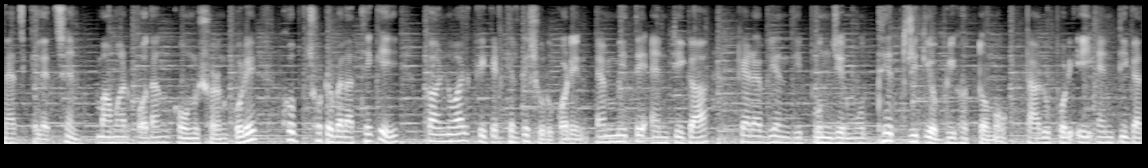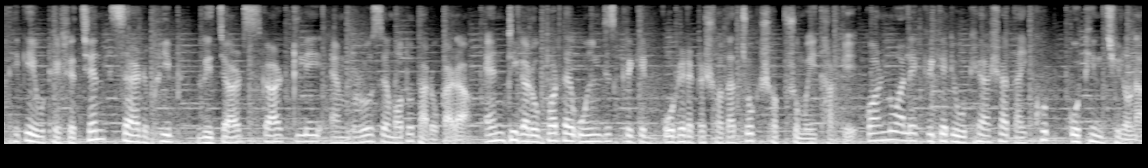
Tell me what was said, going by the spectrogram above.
ম্যাচ খেলেছেন। মামার পদাঙ্ক অনুসরণ করে খুব ছোটবেলা থেকেই কর্নওয়াল ক্রিকেট খেলতে শুরু করেন। এমনিতে অ্যান্টিগা ক্যারাবিয়ান দ্বীপপুঞ্জের মধ্যে তৃতীয় বৃহত্তম। তার উপর এই অ্যান্টিগা থেকেই উঠে এসেছেন স্যার ভিপ রিচার্ডস কার্টলি অ্যাম্ব্রোসের মতো তারকারা। অ্যান্টিগার উপর তাই উইন্ডিজ ক্রিকেট বোর্ডের একটা সদাচোক সবসময়ই থাকে। কর্নওয়ালে ক্রিকেটে উঠে আসা তাই খুব কঠিন ছিল না।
